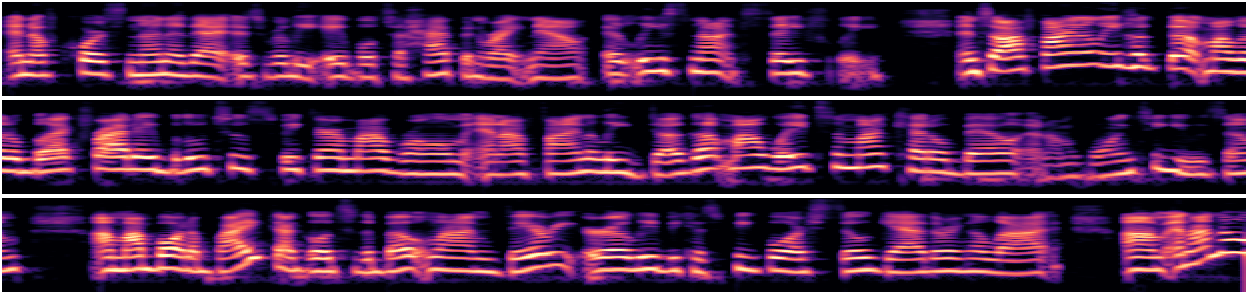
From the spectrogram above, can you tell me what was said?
And of course, none of that is really able to happen right now, at least not safely. And so I finally hooked up my little Black Friday Bluetooth speaker in my room and I finally dug up my weights my kettlebell, and I'm going to use them. Um, I bought a bike. I go to the Beltline very early because people are still gathering a lot. Um, and I know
